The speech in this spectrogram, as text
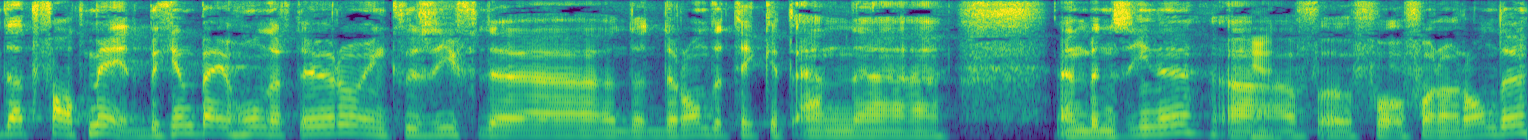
dat valt mee. Het begint bij 100 euro, inclusief de, de, de rondeticket en, uh, en benzine ja. voor, voor een ronde.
